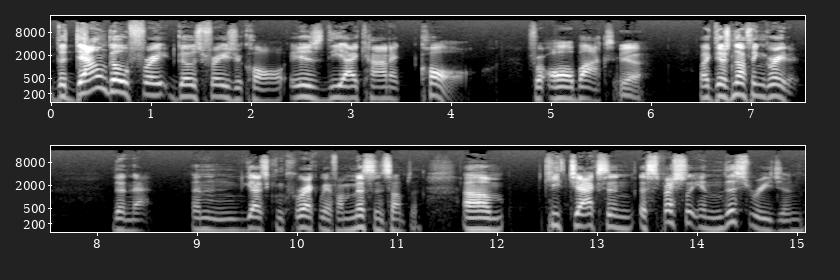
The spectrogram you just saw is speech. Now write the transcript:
the down go Fra- goes Frazier call is the iconic call for all boxing. Yeah. Like there's nothing greater than that. And you guys can correct me if I'm missing something. Um, Keith Jackson, especially in this region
